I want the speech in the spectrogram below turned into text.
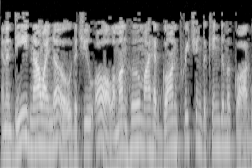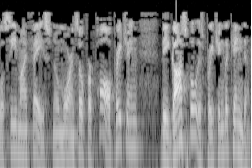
And indeed, now I know that you all, among whom I have gone preaching the kingdom of God, will see my face no more. And so for Paul, preaching the gospel is preaching the kingdom.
